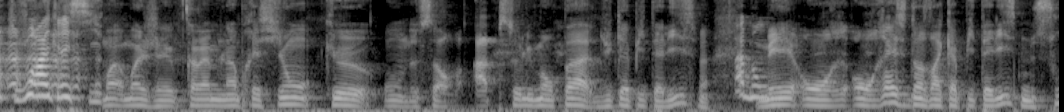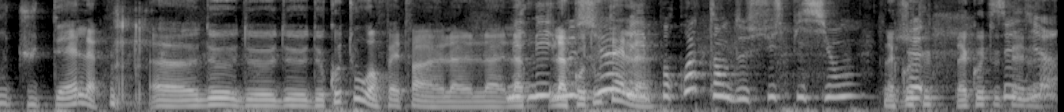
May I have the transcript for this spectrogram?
Toujours agressif. Moi, moi j'ai quand même l'impression que on ne sort absolument pas du capitalisme, Ah bon mais on, on reste dans un capitalisme sous tutelle euh, de, de, de, de Cotou, en fait. Enfin, la, la, la, mais, mais la monsieur, mais pourquoi tant de suspicions La, Je- la cotoutelle.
